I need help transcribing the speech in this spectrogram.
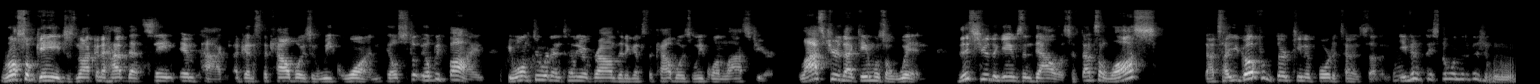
Russell Gage is not going to have that same impact against the Cowboys in Week One. He'll still he'll be fine. He won't do what Antonio Brown did against the Cowboys in Week One last year. Last year that game was a win. This year the game's in Dallas. If that's a loss, that's how you go from thirteen and four to ten and seven, even if they still win the division.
